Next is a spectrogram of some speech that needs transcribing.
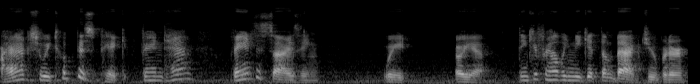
I actually took this pic. Fanta- fantasizing. Wait. Oh yeah. Thank you for helping me get them back, Jupiter.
